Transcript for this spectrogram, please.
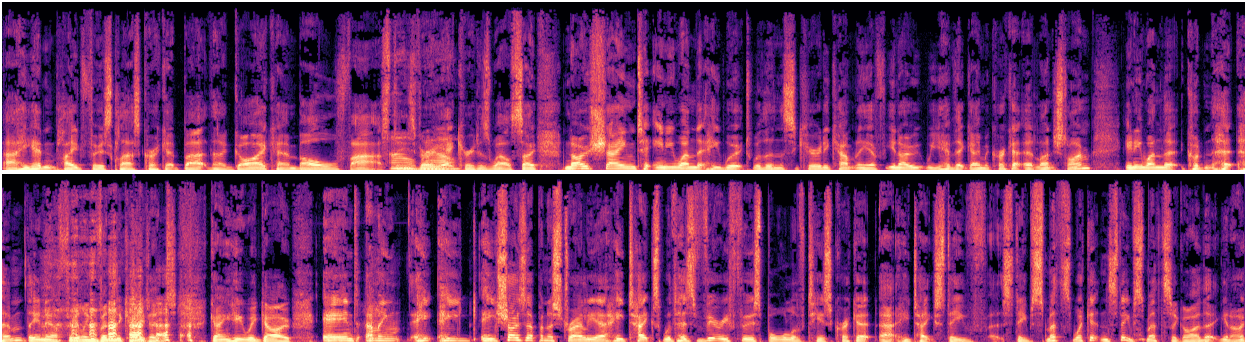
Uh, he hadn't played first class cricket, but the guy can bowl fast. Oh, He's very wow. accurate as well. So no shame to anyone that he worked with in the security company. If you know we have that game of cricket at lunchtime, anyone that couldn't hit him, they're now feeling vindicated. going here we go. And I mean, he he he shows up in Australia. He takes with his very first ball of Test cricket. Uh, he takes Steve uh, Steve Smith's wicket, and Steve Smith's a guy that you know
